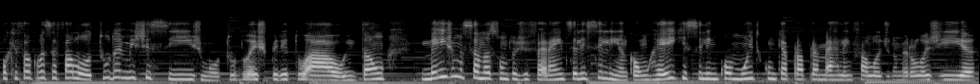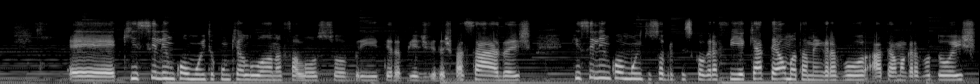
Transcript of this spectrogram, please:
porque foi o que você falou, tudo é misticismo, tudo é espiritual. Então, mesmo sendo assuntos diferentes, eles se linkam. O rei que se linkou muito com o que a própria Merlin falou de numerologia, é, que se linkou muito com o que a Luana falou sobre terapia de vidas passadas, que se linkou muito sobre psicografia, que a Thelma também gravou, a Thelma gravou dois,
